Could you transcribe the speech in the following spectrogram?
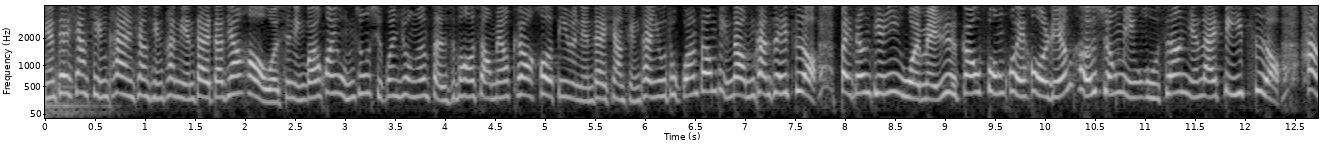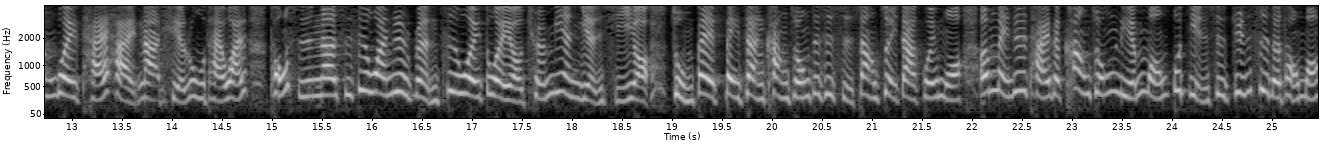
年代向前看，向前看年代。大家好，我是林官，欢迎我们忠实观众跟粉丝朋友扫描 QR Code 订阅《年代向前看》YouTube 官方频道。我们看这一次哦，拜登菅义伟美日高峰会后联合声明，五十二年来第一次哦，捍卫台海，那写入台湾。同时呢，十四万日本自卫队哦全面演习哦，准备备战抗中，这是史上最大规模。而美日台的抗中联盟不仅是军事的同盟，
